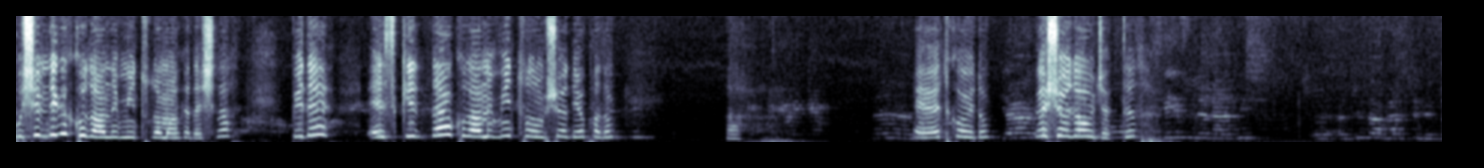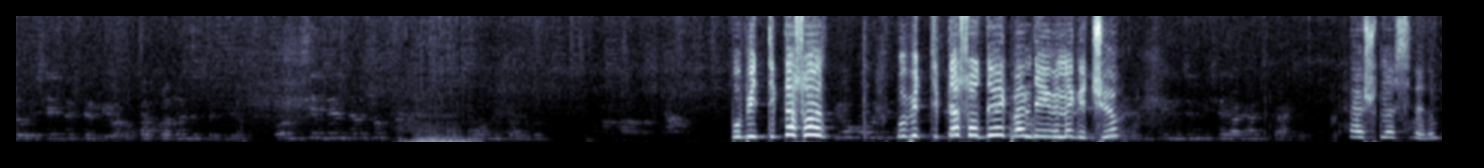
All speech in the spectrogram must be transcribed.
Bu şimdiki kullandığım intro'm arkadaşlar. Bir de eskiden kullandığım intro'mu şöyle yapalım. Ah. Evet koydum. Ve şöyle olacaktır. Bu bittikten sonra bu bittikten sonra direkt ben de evine geçiyor. bir şeyin canı bir şeylerden çıkaracak. Ha şunları silelim.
